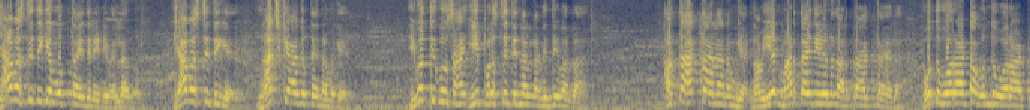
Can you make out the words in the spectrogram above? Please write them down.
ಯಾವ ಸ್ಥಿತಿಗೆ ಹೋಗ್ತಾ ಇದ್ದೀರಿ ನೀವೆಲ್ಲರೂ? ಯಾವ ಸ್ಥಿತಿಗೆ? ನಾಚಿಕೆ ಆಗುತ್ತೆ ನಮಗೆ. ಇವತ್ತಿಗೂ ಸಹ ಈ ಪರಿಸ್ಥಿತಿನಲ್ಲಿ ನಾವು ಇದ್ದೀವಲ್ಲ? ಅರ್ಥ ಆಗ್ತಾ ಇಲ್ಲ ನಮಗೆ. ನಾವು ಏನು ಮಾಡ್ತಾ ಇದ್ದೀವಿ ಅನ್ನೋದು ಅರ್ಥ ಆಗ್ತಾ ಇಲ್ಲ. ಒಂದು ಹೋರಾಟ ಒಂದು ಹೋರಾಟ.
